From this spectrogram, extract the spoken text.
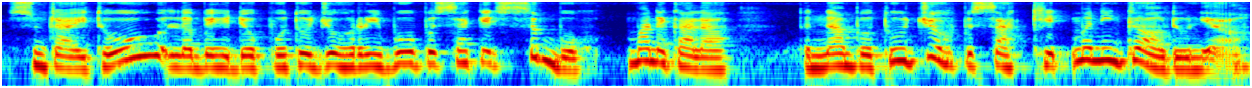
Sementara itu, lebih 27,000 pesakit sembuh, manakala 67 pesakit meninggal dunia.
